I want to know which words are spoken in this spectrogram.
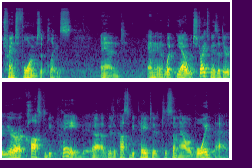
transforms a place, and and what yeah what strikes me is that there, there are costs to be paid. Uh, there's a cost to be paid to, to somehow avoid that.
